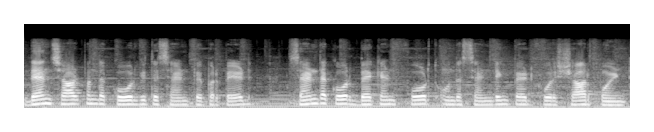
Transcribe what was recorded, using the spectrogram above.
Then sharpen the core with a sandpaper pad. Sand the core back and forth on the sanding pad for a sharp point.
